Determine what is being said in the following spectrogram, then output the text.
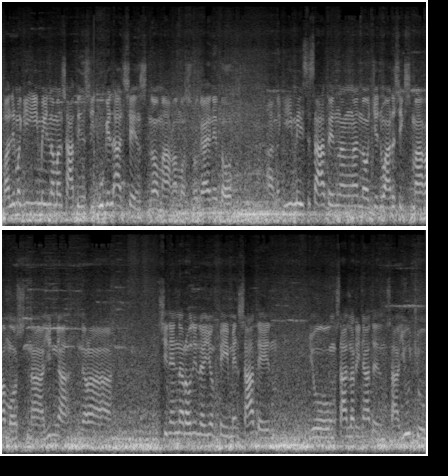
Bali mag-i-email naman sa atin si Google AdSense no mga kamos. So gaya nito, ah, nag-email siya sa atin ng ano January 6 mga kamos na yun nga na sinend na raw nila yung payment sa atin, yung salary natin sa YouTube.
